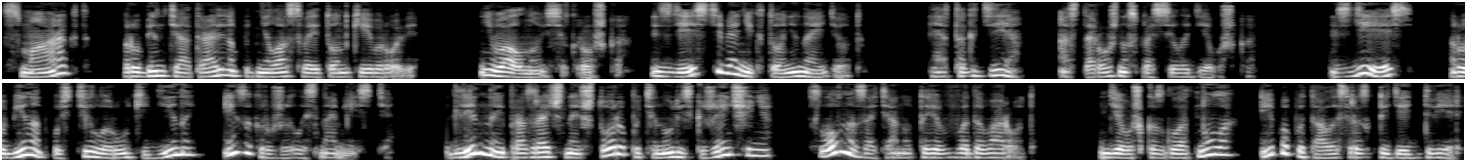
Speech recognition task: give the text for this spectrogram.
«Смарагд?» — Рубин театрально подняла свои тонкие брови. «Не волнуйся, крошка, здесь тебя никто не найдет». «Это где?» — осторожно спросила девушка. «Здесь». Рубин отпустила руки Дины и закружилась на месте. Длинные прозрачные шторы потянулись к женщине, словно затянутые в водоворот. Девушка сглотнула и попыталась разглядеть дверь.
